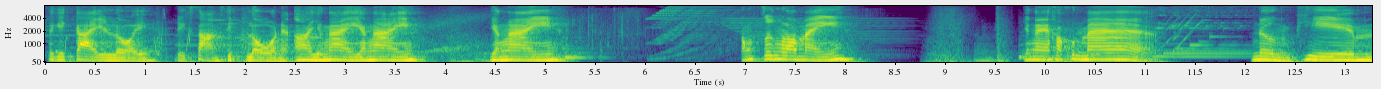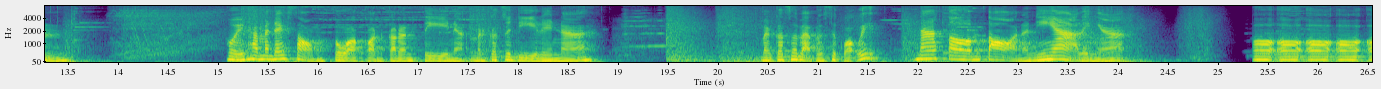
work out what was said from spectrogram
ไปไกลๆเลย เด็กสามสิบโลเนี่ยอะยังไงยังไง ยังไง ต้องจึ้งเราไหม ยังไงคะคุณแม่หนึ่งพิมพ์เฮ้ยถ้ามันได้สองตัวก่อนการันตีเนี่ย มันก็จะดีเลยนะ มันก็จะแบบรู้สึกว่าเอ้ยหน้าเติมต่อนะเนี่ยอะไรเงี้ยโอโอโอโอโอ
